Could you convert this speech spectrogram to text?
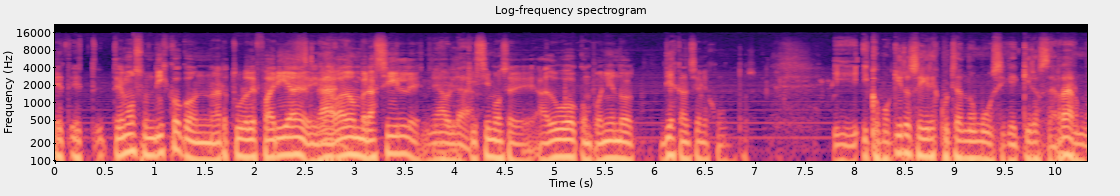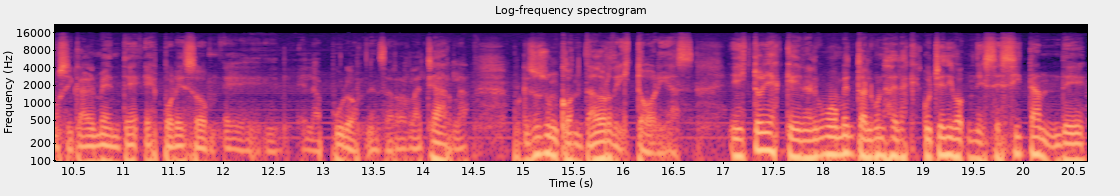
Et- et- tenemos un disco con Arturo de Faría eh, Claro. grabado en Brasil, este, que hicimos eh, a dúo componiendo 10 canciones juntos. Y, y como quiero seguir escuchando música y quiero cerrar musicalmente, es por eso eh, el, el apuro en cerrar la charla, porque sos un contador de historias. E Historias que en algún momento, algunas de las que escuché, digo, necesitan de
